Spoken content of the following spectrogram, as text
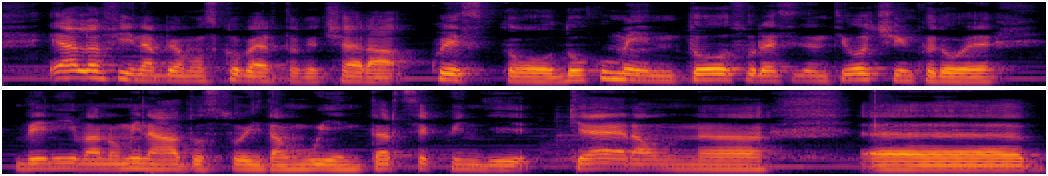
e alla fine abbiamo scoperto che c'era questo documento su Resident Evil 5 dove veniva nominato sto Ethan Winters e quindi che era un eh,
